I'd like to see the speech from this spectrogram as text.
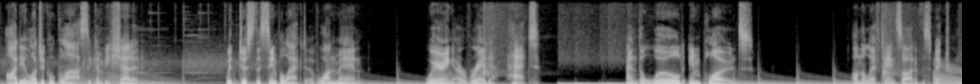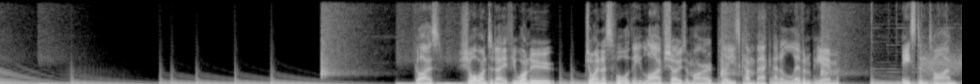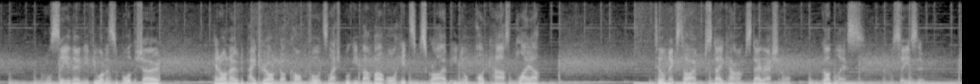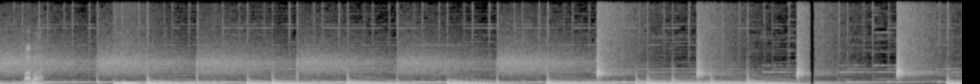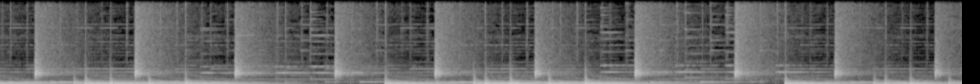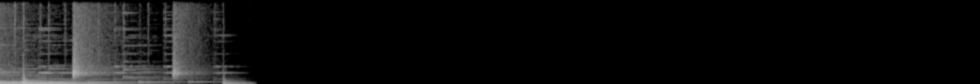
ideological glass that can be shattered with just the simple act of one man wearing a red hat. And the world implodes on the left hand side of the spectrum. Guys, short one today. If you want to join us for the live show tomorrow, please come back at 11 pm Eastern Time, and we'll see you then. If you want to support the show, head on over to patreon.com forward slash boogie bumper or hit subscribe in your podcast player. Until next time, stay calm, stay rational, God bless, and we'll see you soon. Bye bye.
